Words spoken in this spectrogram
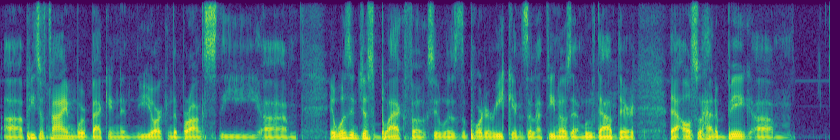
Uh, piece of time we're back in New York in the Bronx. The um, it wasn't just black folks; it was the Puerto Ricans, the Latinos that moved out there that also had a big um,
